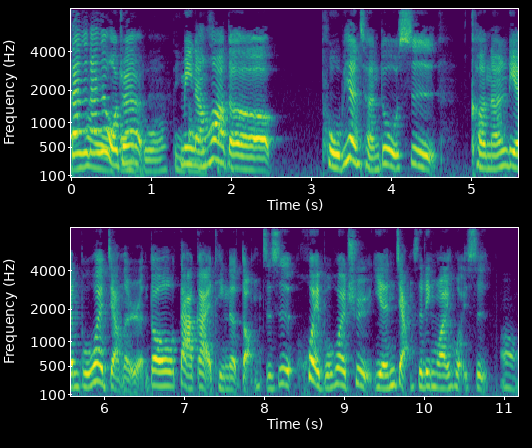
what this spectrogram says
但是但是我觉得闽南话的普遍程度是可能连不会讲的人都大概听得懂，只是会不会去演讲是另外一回事。嗯，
